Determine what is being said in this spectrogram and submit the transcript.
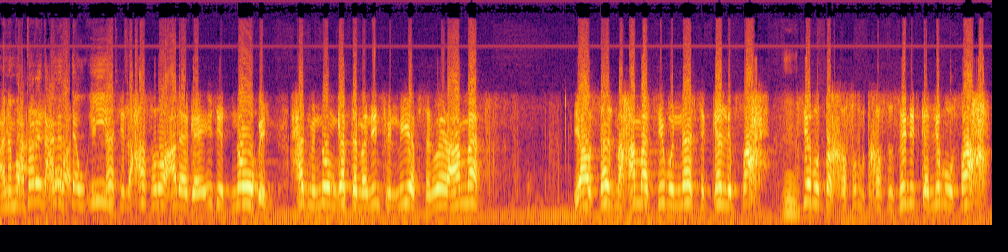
أنا معترض على التوقيت. الناس اللي حصلوا على جائزة نوبل حد منهم جاب 80% في الثانوية العامة؟ يا أستاذ محمد سيبوا الناس تتكلم صح. سيبوا التخصص- المتخصصين يتكلموا صح.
